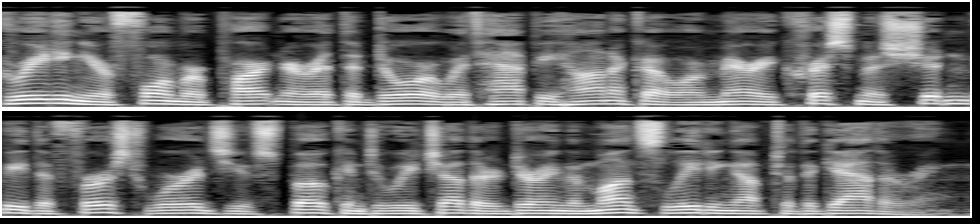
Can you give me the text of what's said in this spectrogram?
Greeting your former partner at the door with Happy Hanukkah or Merry Christmas shouldn't be the first words you've spoken to each other during the months leading up to the gathering.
